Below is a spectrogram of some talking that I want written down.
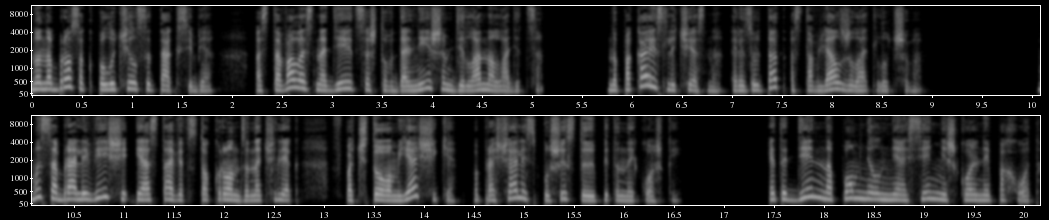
но набросок получился так себе. Оставалось надеяться, что в дальнейшем дела наладятся. Но пока, если честно, результат оставлял желать лучшего. Мы собрали вещи и, оставив 100 крон за ночлег в почтовом ящике, попрощались с пушистой упитанной кошкой. Этот день напомнил мне осенний школьный поход.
